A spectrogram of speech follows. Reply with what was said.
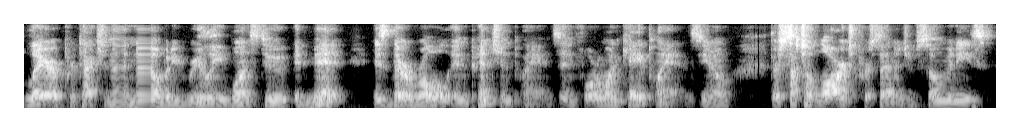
layer of protection that nobody really wants to admit is their role in pension plans and 401k plans. You know, there's such a large percentage of so many's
